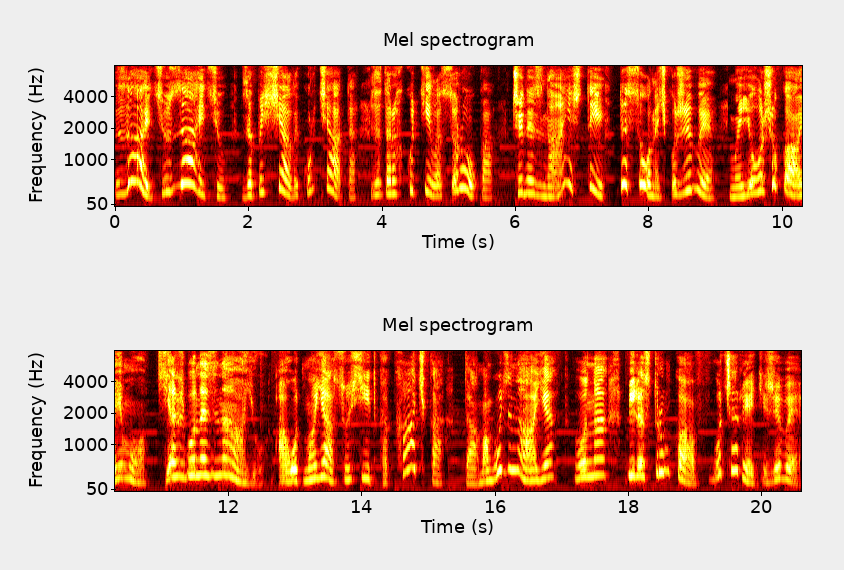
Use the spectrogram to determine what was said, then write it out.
Зайцю, зайцю, запищали курчата, затарахкотіла сорока. Чи не знаєш ти, де сонечко живе? Ми його шукаємо. Я ж бо не знаю. А от моя сусідка качка та, мабуть, знає. Вона біля струмка в очереті живе.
